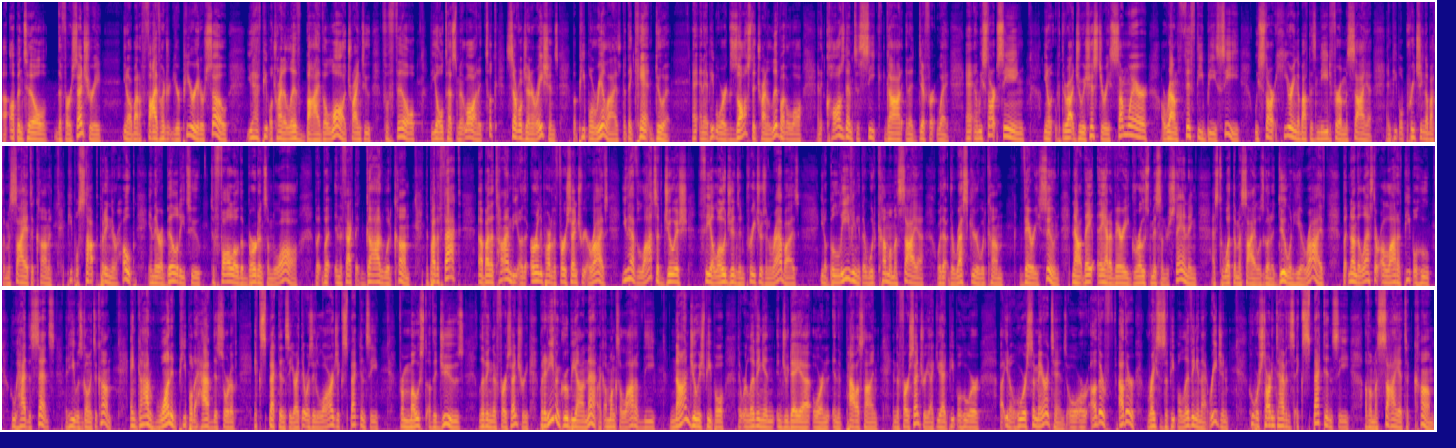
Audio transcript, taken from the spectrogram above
uh, up until the first century, you know, about a 500 year period or so, you have people trying to live by the law, trying to fulfill the Old Testament law. And it took several generations, but people realized that they can't do it. And, and people were exhausted trying to live by the law, and it caused them to seek God in a different way. And, and we start seeing you know, throughout Jewish history, somewhere around 50 BC, we start hearing about this need for a Messiah and people preaching about the Messiah to come. And people stopped putting their hope in their ability to, to follow the burdensome law, but, but in the fact that God would come. That by the fact, uh, by the time the, uh, the early part of the first century arrives, you have lots of Jewish theologians and preachers and rabbis, you know, believing that there would come a Messiah or that the rescuer would come very soon. Now, they, they had a very gross misunderstanding as to what the Messiah was going to do when he arrived, but nonetheless, there were a lot of people who, who had the sense that he was going to come. And God wanted people to have this sort of expectancy, right? There was a large expectancy from most of the Jews living in the first century, but it even grew beyond that, like amongst a lot of the non-Jewish people that were living in, in Judea or in, in the Palestine in the first century. Like you had people who were, uh, you know, who were Samaritans or, or other other races of people living in that region who were starting to have this expectancy of a Messiah to come.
